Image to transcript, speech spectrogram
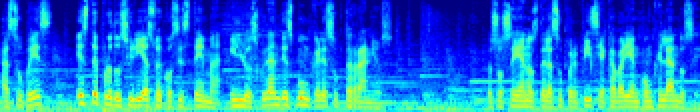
A su vez, este produciría su ecosistema en los grandes búnkeres subterráneos. Los océanos de la superficie acabarían congelándose.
